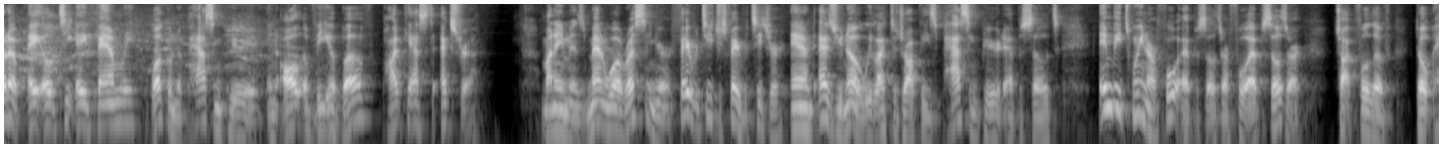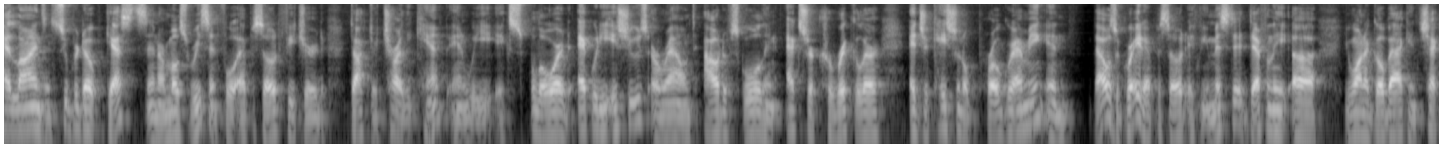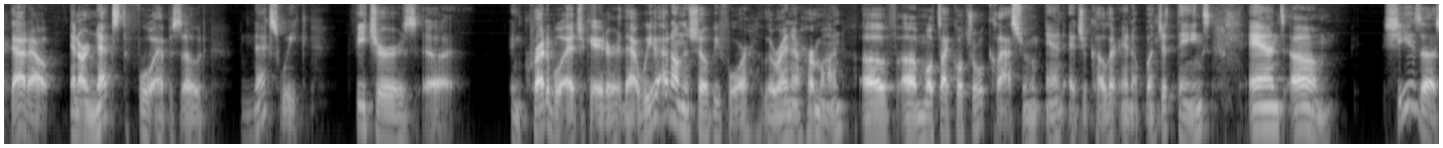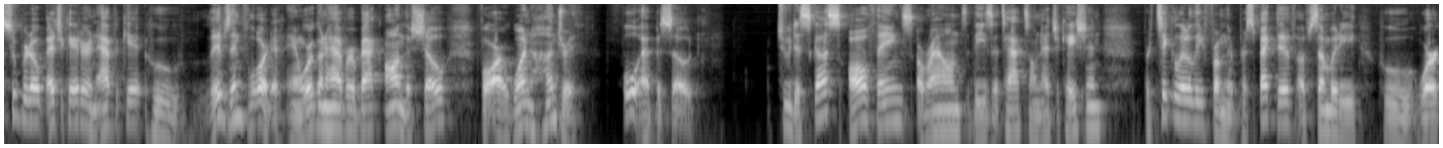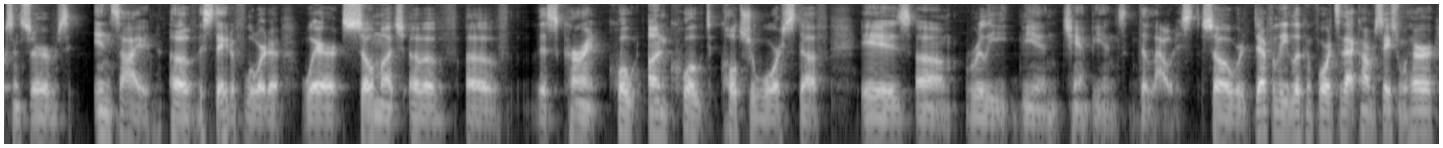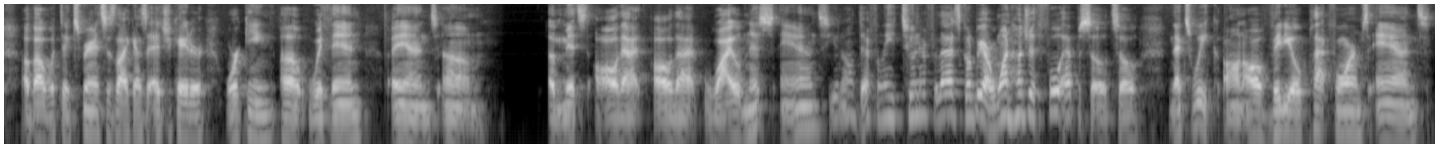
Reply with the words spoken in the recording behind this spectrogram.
What up, AOTA family? Welcome to Passing Period and all of the above podcast extra. My name is Manuel Rustin, your favorite teacher's favorite teacher, and as you know, we like to drop these passing period episodes in between our full episodes. Our full episodes are chock full of dope headlines and super dope guests, and our most recent full episode featured Dr. Charlie Kemp, and we explored equity issues around out of school and extracurricular educational programming. And that was a great episode. If you missed it, definitely uh, you want to go back and check that out. And our next full episode next week features uh, incredible educator that we've had on the show before, Lorena Germán of uh, Multicultural Classroom and Educolor and a bunch of things. And um, she is a super dope educator and advocate who lives in Florida. And we're going to have her back on the show for our 100th full episode to discuss all things around these attacks on education, particularly from the perspective of somebody who works and serves inside of the state of Florida, where so much of, of this current quote unquote culture war stuff is um, really being championed the loudest. So we're definitely looking forward to that conversation with her about what the experience is like as an educator working uh, within and um, amidst all that all that wildness. And you know, definitely tune in for that. It's going to be our 100th full episode. So next week on all video platforms and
